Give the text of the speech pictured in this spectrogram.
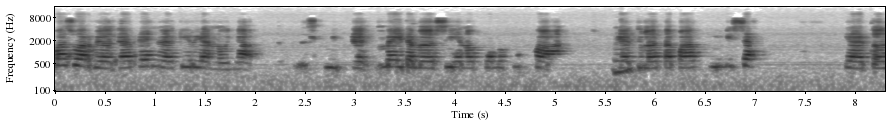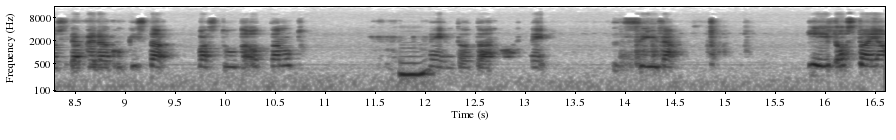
vasuarviointia tehnyt ja kirjannut ja sitten meitä myös siihen ottanut mukaan mm. tietyllä tapaa tiimissä ja että on sitä pedagogista vastuuta ottanut. Mm. Niin, tota, niin siitä kiitosta ja,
